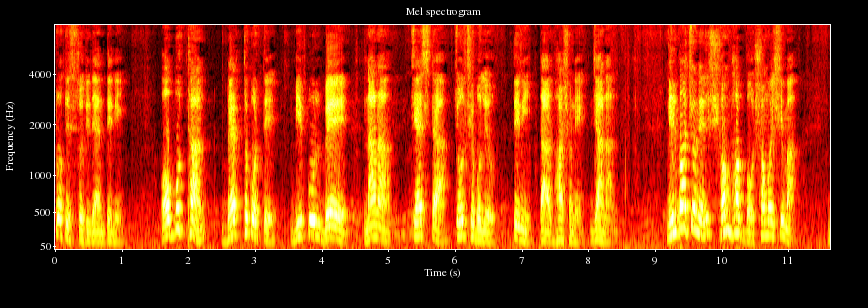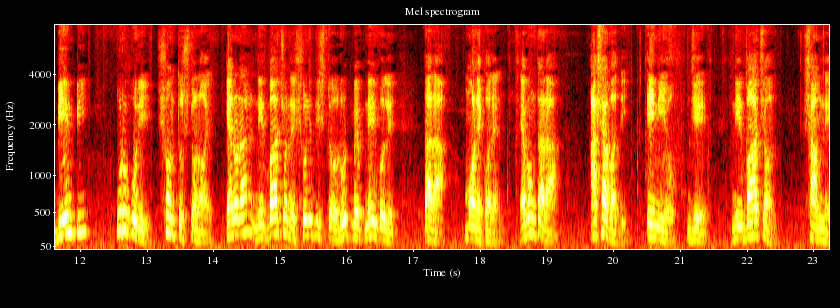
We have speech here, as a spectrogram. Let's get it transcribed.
প্রতিশ্রুতি দেন তিনি। অভ্যুত্থান ব্যর্থ করতে বিপুল ব্যয়ে নানা চেষ্টা চলছে বলেও তিনি তার ভাষণে জানান। নির্বাচনের সম্ভাব্য সময়সীমা বিএনপি পুরোপুরি সন্তুষ্ট নয়, কেননা নির্বাচনের সুনির্দিষ্ট রুটম্যাপ নেই বলে তারা মনে করেন এবং তারা আশাবাদী এ নিয়েও যে নির্বাচন সামনে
